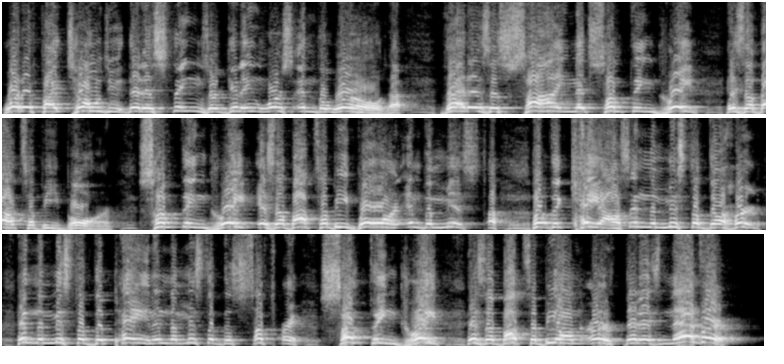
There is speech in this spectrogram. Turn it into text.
What if I told you that as things are getting worse in the world, that is a sign that something great is about to be born. Something great is about to be born in the midst of the chaos, in the midst of the hurt, in the midst of the pain, in the midst of the suffering. Something great is about to be on earth that has never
